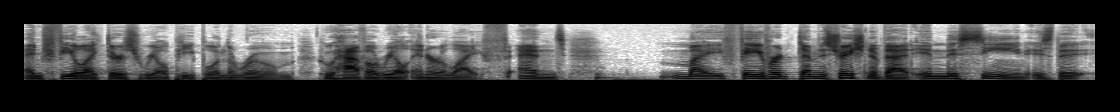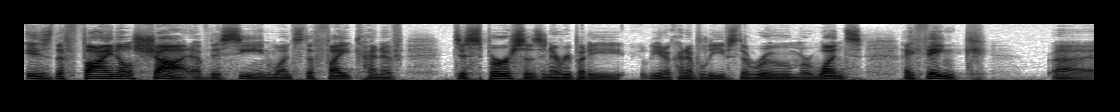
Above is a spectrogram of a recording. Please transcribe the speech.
and feel like there's real people in the room who have a real inner life. And my favorite demonstration of that in this scene is the is the final shot of the scene once the fight kind of disperses and everybody you know kind of leaves the room or once i think uh,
